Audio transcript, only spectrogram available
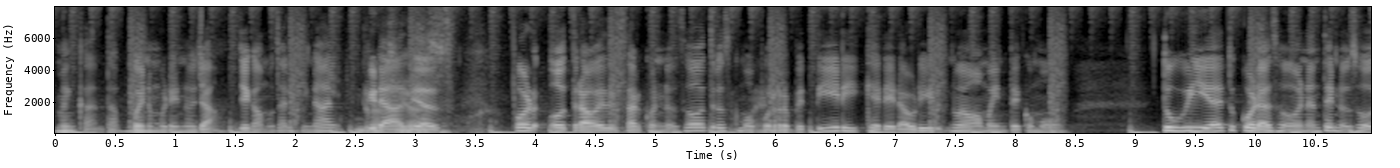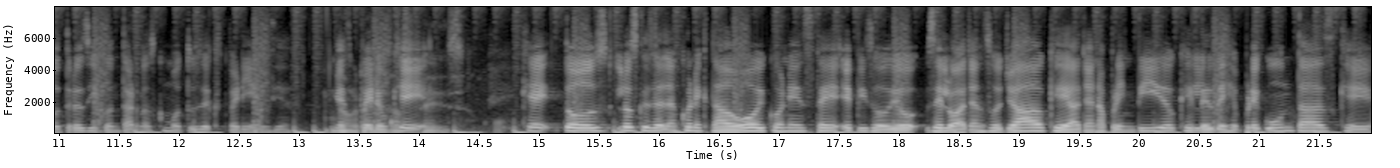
Me encanta. Bueno, Moreno, ya llegamos al final. Gracias. Gracias por otra vez estar con nosotros, como por repetir y querer abrir nuevamente como tu vida y tu corazón ante nosotros y contarnos como tus experiencias. No, Espero que, que todos los que se hayan conectado hoy con este episodio se lo hayan soñado, que hayan aprendido, que les deje preguntas, que,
